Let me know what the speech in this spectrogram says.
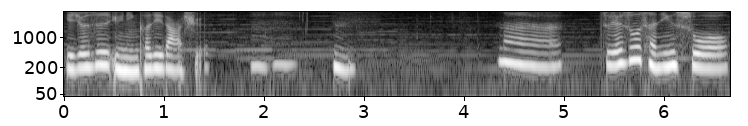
也就是云林科技大学。嗯嗯嗯，那主耶稣曾经说：“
